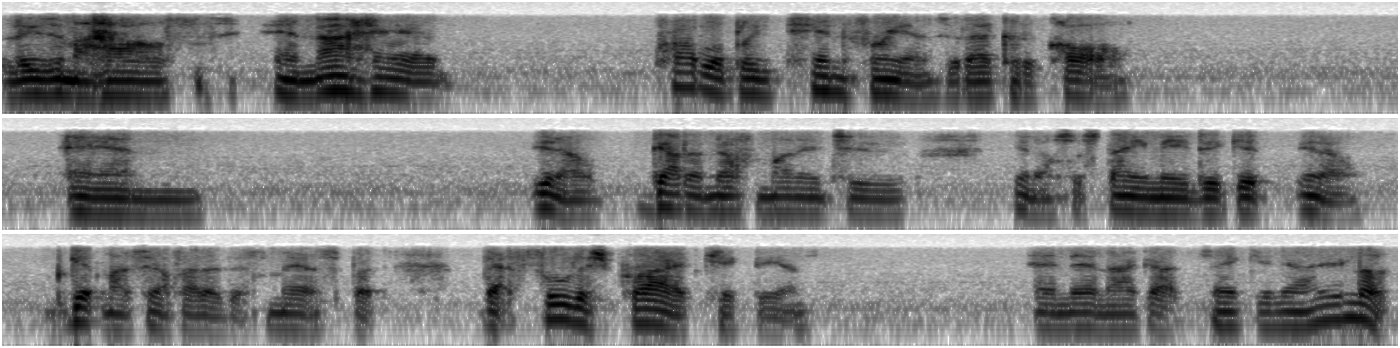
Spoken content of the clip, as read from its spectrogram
losing my house, and I had probably ten friends that I could have called and you know, got enough money to, you know, sustain me to get, you know, get myself out of this mess. But that foolish pride kicked in. And then I got thinking, hey, look,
